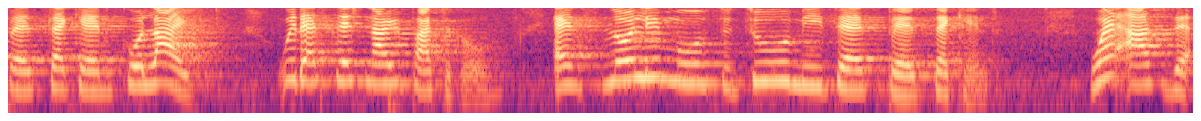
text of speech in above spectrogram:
per second collides with a stationary particle and slowly moves to 2 meters per second, whereas the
